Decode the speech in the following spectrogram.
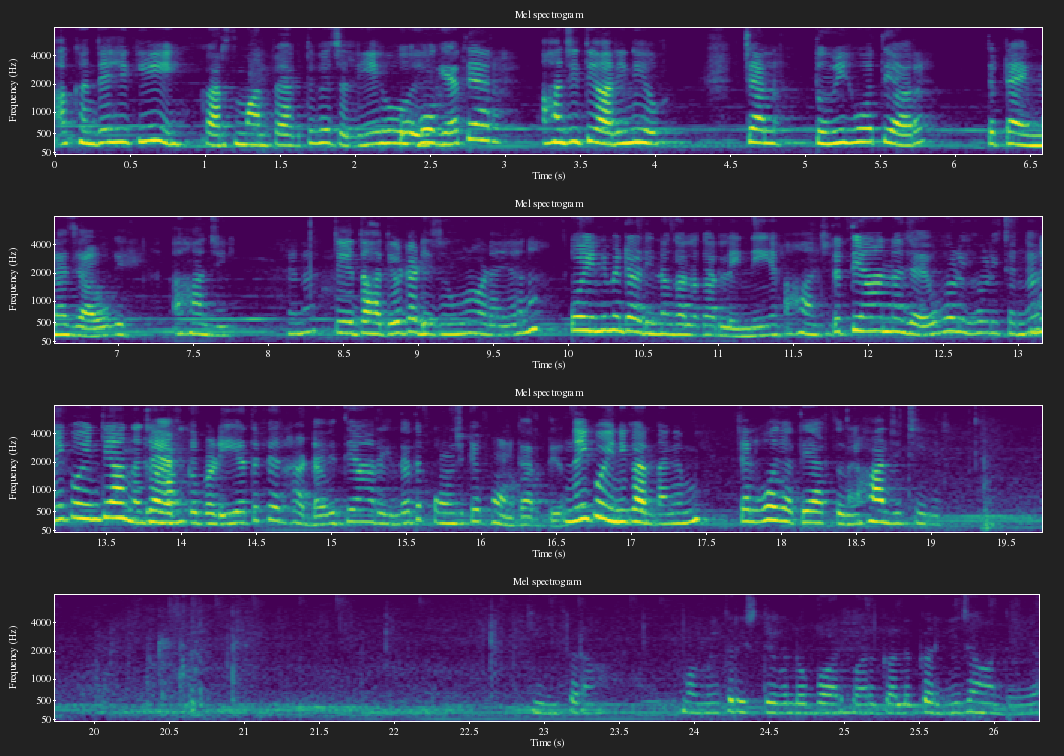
ਆਖੰਦੇ ਸੀ ਕਿ ਘਰ ਸਮਾਨ ਪੈਕ ਤੇ ਫਿਰ ਚੱਲੀਏ ਉਹ ਹੋ ਹੋ ਗਿਆ ਤਿਆਰ? ਹਾਂਜੀ ਤਿਆਰ ਹੀ ਨਹੀਂ ਉਹ। ਚੱਲ ਤੂੰ ਵੀ ਹੋ ਤਿਆਰ ਤੇ ਟਾਈਮ ਨਾਲ ਜਾਓਗੇ। ਹਾਂਜੀ। ਹੈਨਾ? ਤੇ ਦੱਸ ਦਿਓ ਡੈਡੀ ਜੀ ਨੂੰ ਮੜਾ ਜਾ ਹਨਾ? ਕੋਈ ਨਹੀਂ ਮੈਂ ਡੈਡੀ ਨਾਲ ਗੱਲ ਕਰ ਲੈਣੀ ਆ। ਹਾਂਜੀ। ਤੇ ਧਿਆਨ ਨਾਲ ਜਾਇਓ ਹੌਲੀ ਹੌਲੀ ਚੰਗਾ? ਨਹੀਂ ਕੋਈ ਨਹੀਂ ਧਿਆਨ ਨਾਲ ਜਾਵਾਂ ਟ੍ਰੈਫਿਕ ਬੜੀ ਆ ਤੇ ਫਿਰ ਸਾਡਾ ਵੀ ਧਿਆਨ ਰਹਿੰਦਾ ਤੇ ਪਹੁੰਚ ਕੇ ਫੋਨ ਕਰ ਦਿਓ। ਨਹੀਂ ਕੋਈ ਨਹੀਂ ਕਰ ਦਾਂਗੇ ਮੰਮੀ। ਚੱਲ ਹੋ ਜਾ ਤਿਆਰ ਤੂੰ ਵੀ। ਹਾਂਜੀ ਠੀਕ ਹੈ। ਜੀ ਕੀ ਕਰਾਂ? ਮੰਮੀ ਤੇ ਰਿਸ਼ਤੇ ਵੱਲੋਂ ਬਾਰ-ਬਾਰ ਗੱਲ ਕਰੀ ਜਾਂਦੇ ਆ।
